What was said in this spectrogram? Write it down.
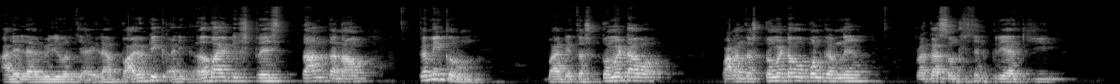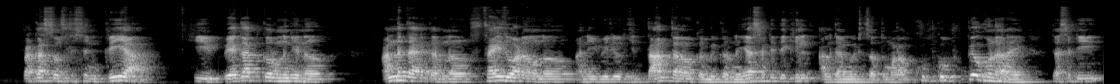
आलेल्या वेलीवरती आलेल्या बायोटिक आणि अबायोटिक स्ट्रेस ताणतणाव कमी करून बागेचा टोमॅटो पानांचा टोमॅटो ओपन करणे प्रकाश संश्लेषण क्रियाची प्रकाश संश्लेषण क्रिया ही वेगात करून घेणं अन्न तयार करणं साईज वाढवणं आणि वेलीवरची ताणतणाव कमी करणं यासाठी देखील अल्गामिट्सचा तुम्हाला खूप खूप उपयोग होणार आहे. त्यासाठी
